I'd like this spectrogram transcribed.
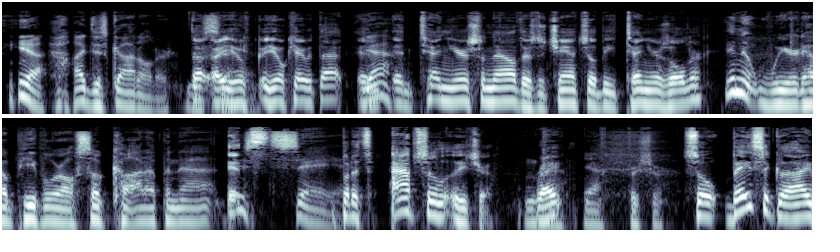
yeah, I just got older. Uh, Are you, are you okay with that? And, Yeah. And ten years from now, there's a chance you'll be ten years older. Isn't it weird how people are all so caught up in that? It's- just say it. But it's absolutely true, right? Yeah, for sure. So basically, I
